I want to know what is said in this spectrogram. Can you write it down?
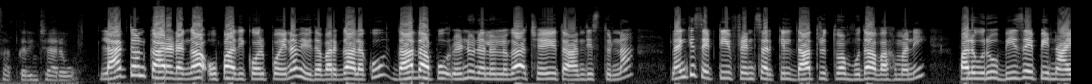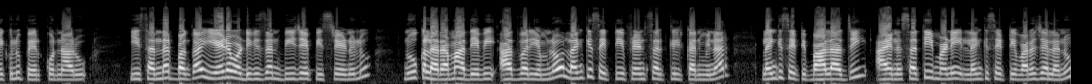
సత్కరించారు. లాక్డౌన్ కారణంగా ఉపాధి కోల్పోయిన వివిధ వర్గాలకు దాదాపు రెండు నెలలుగా చేయూత అందిస్తున్న లంకిశెట్టి ఫ్రెండ్ సర్కిల్ దాతృత్వం ముదావహమని పలువురు బీజేపీ నాయకులు పేర్కొన్నారు. ఈ సందర్భంగా ఏడవ డివిజన్ బీజేపీ శ్రేణులు నూకల రమాదేవి ఆధ్వర్యంలో Lankisetti friend circle convener Lankisetti Balaji ఆయన సతీమణి లంకిశెట్టి వరజలను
